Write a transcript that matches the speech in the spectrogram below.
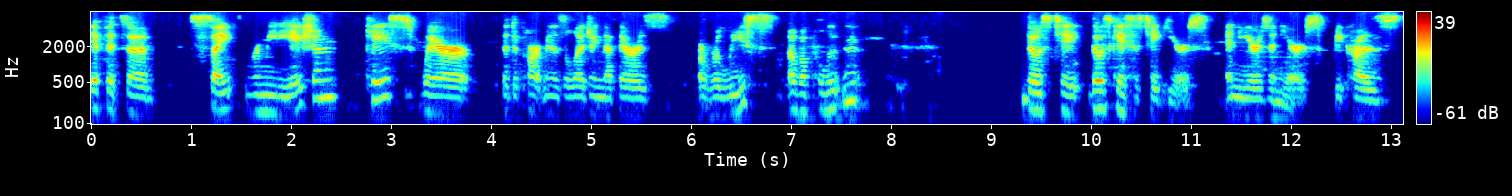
If it's a site remediation case where the department is alleging that there is a release of a pollutant, those take those cases take years and years and years because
